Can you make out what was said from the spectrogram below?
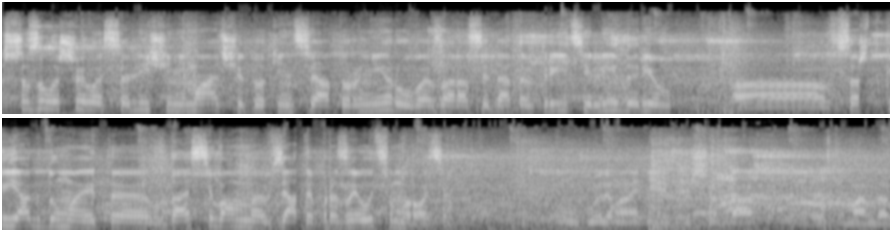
Ще залишилися лічені матчі до кінця турніру. Ви зараз йдете в трійці лідерів. Все ж таки, як думаєте, вдасться вам взяти призи у цьому році? Ну, Будемо надіятися, що так. Команда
